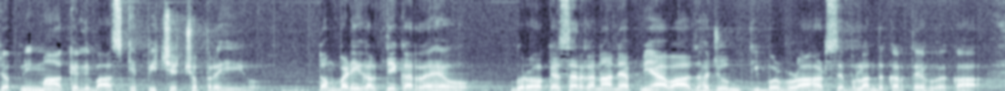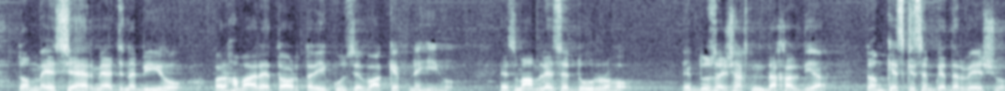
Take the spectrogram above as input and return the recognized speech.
जो अपनी माँ के लिबास के पीछे छुप रही हो। तुम बड़ी गलती कर रहे हो। गुरोह के सरगना ने अपनी आवाज़ हजूम की बुड़बुड़ाहट से बुलंद करते हुए कहा, तुम इस शहर में अजनबी हो और हमारे तौर तरीक़ों से वाकिफ़ नहीं हो। इस मामले से दूर रहो। एक दूसरे शख्स ने दखल दिया, तुम किस किस्म के दरवेश हो?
